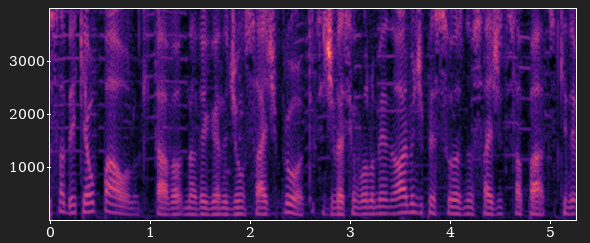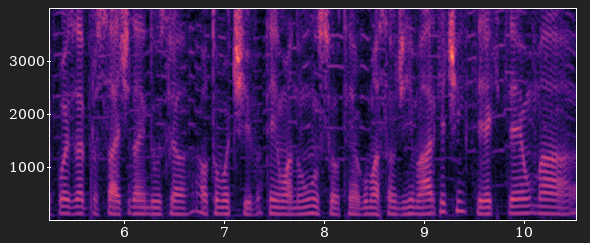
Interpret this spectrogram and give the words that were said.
saber que é o Paulo que estava navegando de um site para o outro. Se tivesse um volume enorme de pessoas no site de sapatos, que depois vai para o site da indústria automotiva, tem um anúncio ou tem alguma ação de remarketing, teria que ter uma.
